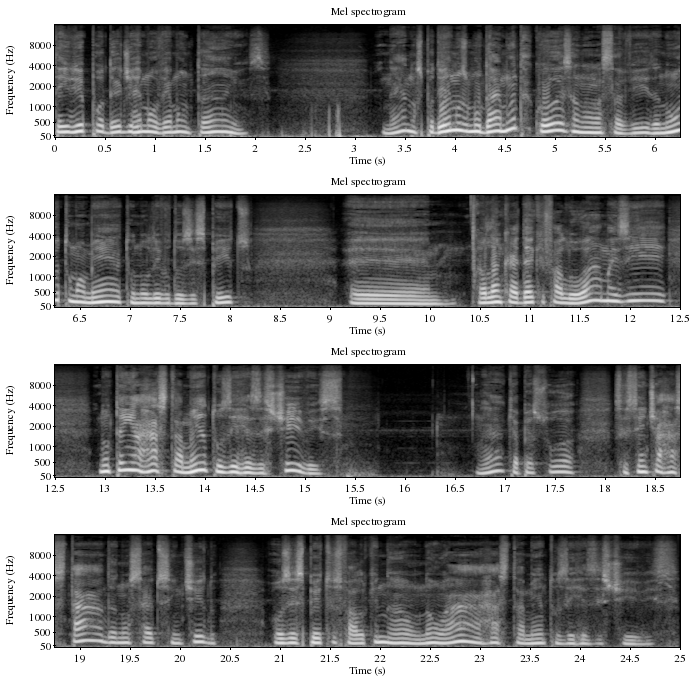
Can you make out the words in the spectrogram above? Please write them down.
teria poder de remover montanhas. Né? Nós podemos mudar muita coisa na nossa vida. Num outro momento, no livro dos Espíritos, é, Allan Kardec falou: Ah, mas e não tem arrastamentos irresistíveis? Né? Que a pessoa se sente arrastada num certo sentido. Os Espíritos falam que não, não há arrastamentos irresistíveis.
